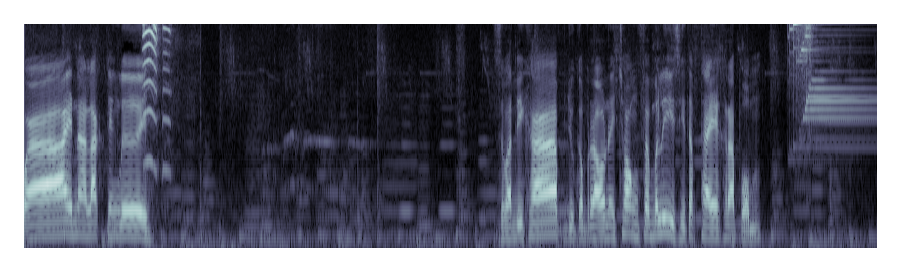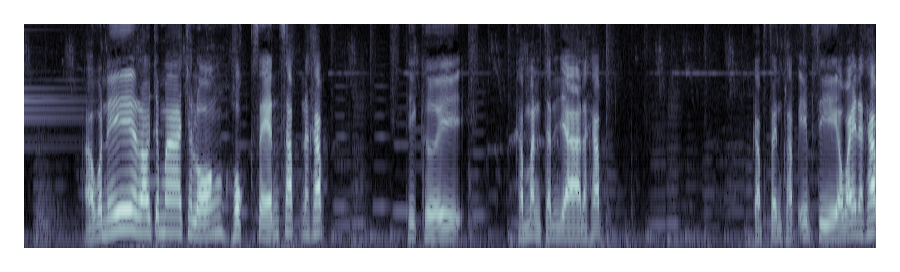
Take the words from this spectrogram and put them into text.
ว้ายน่ารักจังเลย สวัสดีครับ อยู่กับเราในช่อง Family สีทับไทยครับผมวันนี้เราจะมาฉลอง 6 0แสนซับนะครับ ที่เคย คำมั่นสัญญานะครับ กับแฟนคลับ FC เอาไว้นะครับ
